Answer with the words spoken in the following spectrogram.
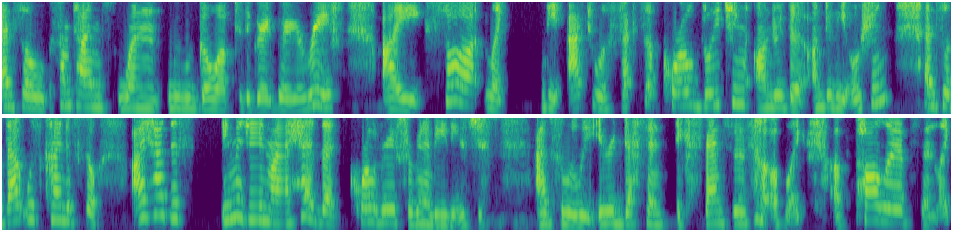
and so sometimes when we would go up to the great barrier reef i saw like the actual effects of coral bleaching under the under the ocean. And so that was kind of so i had this image in my head that coral reefs were going to be these just absolutely iridescent expanses of like of polyps and like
